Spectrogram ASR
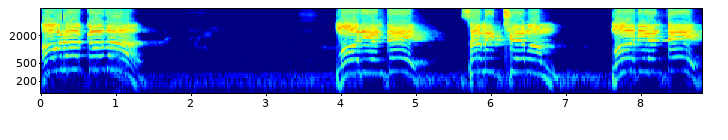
అవునా కాదా మోదీ అంటే సమిక్షేమం. మోదీ అంటే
